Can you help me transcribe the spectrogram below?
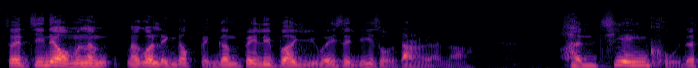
所以今天我们能能够领到饼跟杯，你不要以为是理所当然啊，很艰苦的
